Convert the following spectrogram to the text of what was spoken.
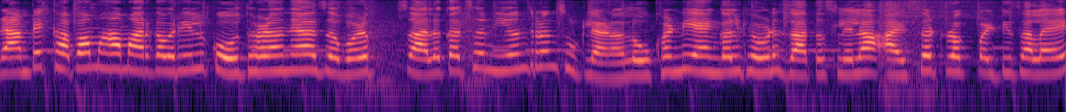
रामटेक खापा महामार्गावरील कोथळण्याजवळ चालकाचं नियंत्रण सुटल्यानं लोखंडी अँगल घेऊन जात असलेला आयसर ट्रक पलटी झाला आहे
